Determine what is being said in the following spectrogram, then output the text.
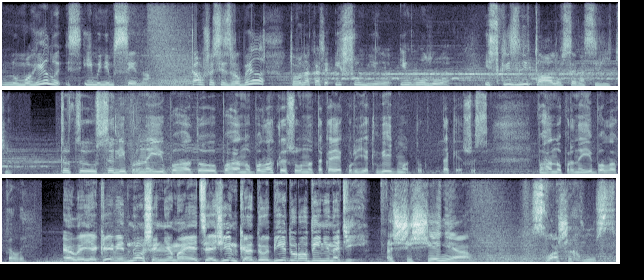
ну, могилу з іменем сина. Там щось і зробила, то вона каже, і шуміло, і гуло, і скрізь літало все на світі. Тут у селі про неї багато погано балакали, що вона така, як як відьма, то таке щось. Погано про неї балакали. Але яке відношення має ця жінка до біду родині Надії? Ощущение с ваших уст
